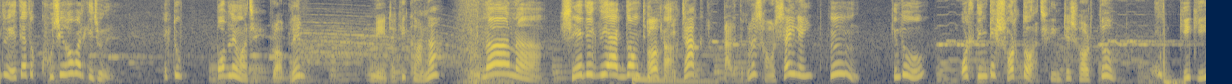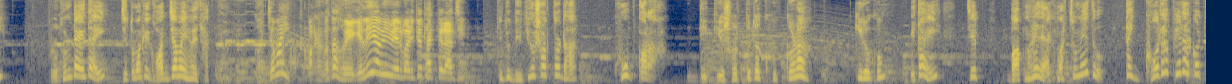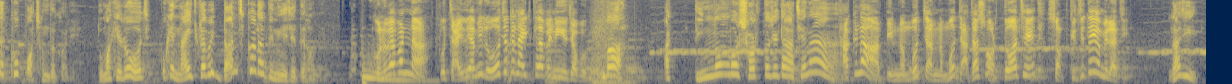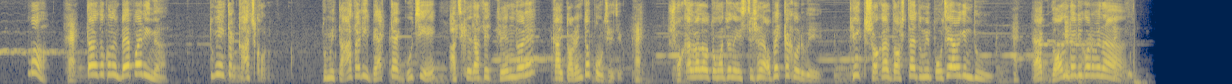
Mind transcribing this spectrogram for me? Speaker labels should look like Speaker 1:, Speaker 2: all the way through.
Speaker 1: কিন্তু এতে এত খুশি হবার কিছু নেই। একটু প্রবলেম আছে।
Speaker 2: প্রবলেম মেয়েটা কি কানা?
Speaker 1: না না সেদিক দিয়ে একদম ঠিকঠাক।
Speaker 2: ঠিকঠাক? তাহলে তো কোনো সমস্যাই নেই।
Speaker 1: হুম কিন্তু ওর তিনটে শর্ত আছে।
Speaker 2: তিনটে শর্ত? কি কি?
Speaker 1: প্রথমটা এটাই যে তোমাকে ঘর জামাই হয়ে থাকতে হবে।
Speaker 2: গজ্জামাই পাকা কথা হয়ে গেলেই আমি মেয়ের বাড়িতে থাকতে রাজি।
Speaker 1: কিন্তু দ্বিতীয় শর্তটা খুব কড়া।
Speaker 2: দ্বিতীয় শর্তটা খুব কড়া? কীরকম?
Speaker 1: এটাই যে বাপ মায়ের একমাত্র মেয়ে তো। তাই ঘোরাফেরা করতে খুব পছন্দ করে। তোমাকে রোজ ওকে নাইট ক্লাবে ডান্স করাতে নিয়ে যেতে হবে।
Speaker 2: কোনো ব্যাপার না ও চাইলে আমি রোজ ওকে নাইট ক্লাবে নিয়ে যাব।
Speaker 1: বাহ! আর তিন নম্বর শর্ত যেটা আছে না?
Speaker 2: থাক না তিন নম্বর চার নম্বর যা যা শর্ত আছে সবকিছুতেই আমি রাজি।
Speaker 1: রাজি? বাহ!
Speaker 2: হ্যাঁ।
Speaker 1: তাহলে তো কোনো ব্যাপারই না। তুমি একটা কাজ করো। তুমি তাড়াতাড়ি ব্যাগটা গুছিয়ে আজকে রাতে ট্রেন ধরে কাল টরেন্টো পৌঁছে যেও।
Speaker 2: হ্যাঁ।
Speaker 1: সকালবেলাও তোমার জন্য স্টেশনে অপেক্ষা করবে। ঠিক সকাল দশটায় তুমি পৌঁছে যাবে কিন্তু। একদম দেরি করবে না।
